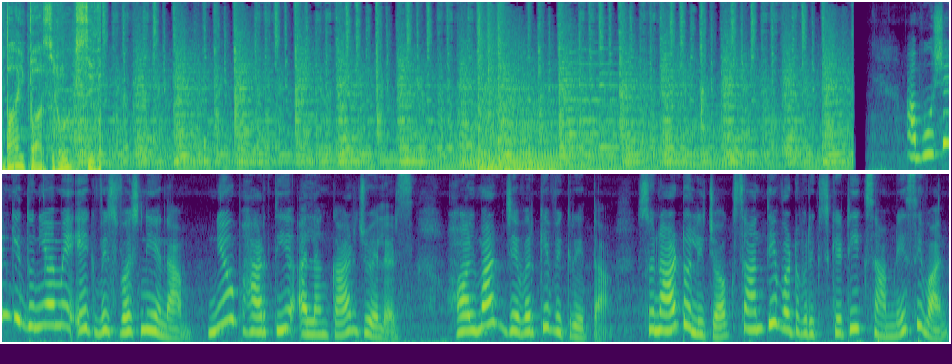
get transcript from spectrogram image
bypass road Siwan विश्वसनीय नाम, न्यू भारतीय अलंकार ज्वेलर्स, हॉलमार्क जेवर के विक्रेता, सुनार टोली चौक, शांति वट वृक्ष के ठीक सामने सिवान।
